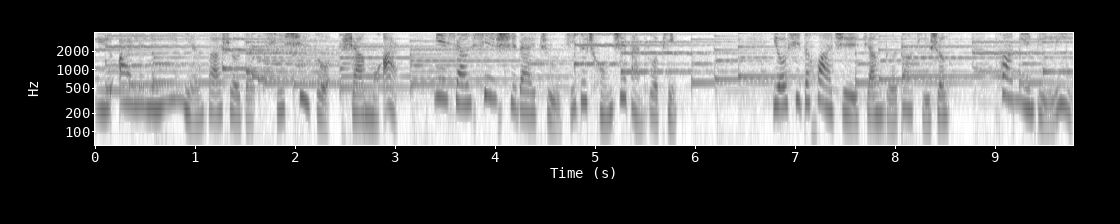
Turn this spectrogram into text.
与二零零一年发售的其续作《沙漠二》，面向现世代主机的重制版作品。游戏的画质将得到提升，画面比例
